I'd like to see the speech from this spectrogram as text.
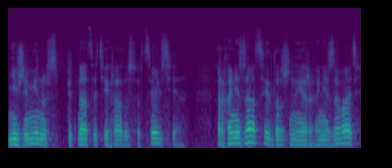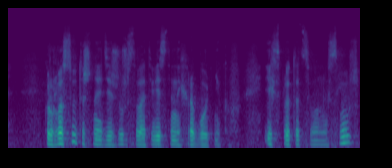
ниже минус 15 градусов Цельсия организации должны организовать круглосуточное дежурство ответственных работников эксплуатационных служб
